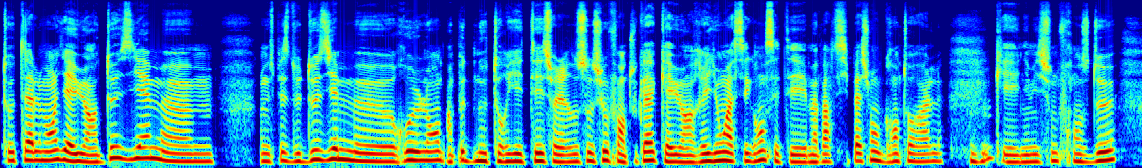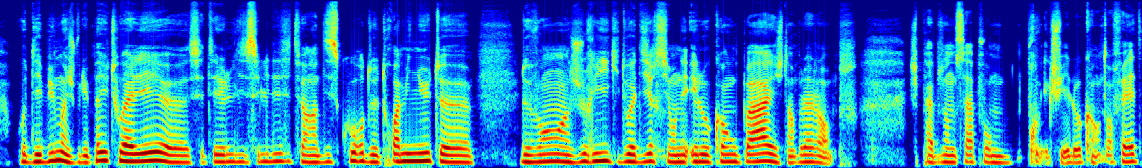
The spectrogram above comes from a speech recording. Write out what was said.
totalement. Il y a eu un deuxième, e une espèce de deuxième e relan, un peu de notoriété sur les réseaux sociaux, enfin, en tout cas, qui a eu un rayon assez grand. C'était ma participation au Grand Oral, Mmh qui est une émission de France 2. Au début, moi, je voulais pas du tout aller, heu, c'était l'i l'idée, c'est de faire un discours de 3 minutes, devant un jury qui doit dire si on est éloquent ou pas et j'étais un peu là genre: J'ai pas besoin de ça pour me prouver que je suis éloquente, en fait.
